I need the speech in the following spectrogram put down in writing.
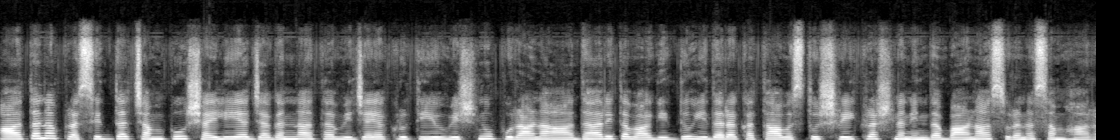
ಆತನ ಪ್ರಸಿದ್ಧ ಚಂಪು ಶೈಲಿಯ ಜಗನ್ನಾಥ ವಿಜಯ ಕೃತಿಯು ವಿಷ್ಣು ಪುರಾಣ ಆಧಾರಿತವಾಗಿದ್ದು ಇದರ ಕಥಾವಸ್ತು ಶ್ರೀಕೃಷ್ಣನಿಂದ ಬಾಣಾಸುರನ ಸಂಹಾರ.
